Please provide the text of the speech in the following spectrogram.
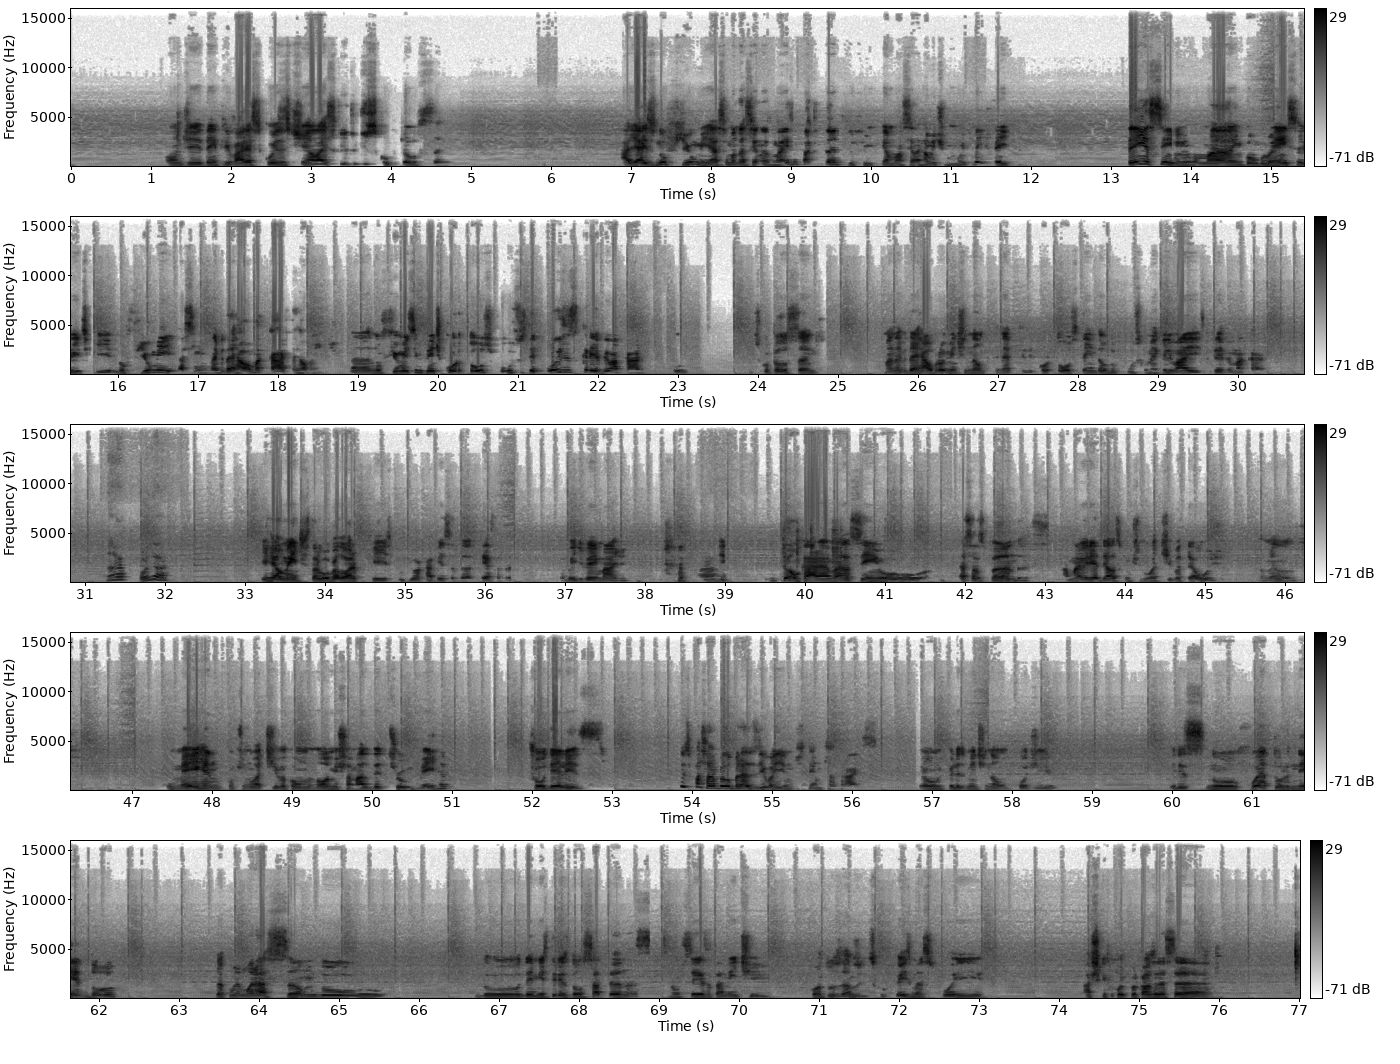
onde, dentre várias coisas, tinha lá escrito desculpe pelo sangue. Aliás, no filme, essa é uma das cenas mais impactantes do filme, porque é uma cena realmente muito bem feita tem assim uma incongruência ali de que no filme, assim, na vida real é uma carta realmente. No filme ele simplesmente cortou os pulsos depois escreveu a carta. Desculpa pelo sangue. Mas na vida real provavelmente não, porque né, porque ele cortou os tendão do pulso, como é que ele vai escrever uma carta? É, pois é. E realmente estragou o velório, porque explodiu a cabeça da testa pra... Acabei de ver a imagem. Ah, Então, cara, mas assim, o, o- essas bandas, a maioria delas continua ativa até hoje. Pelo menos o Mayhem continua ativa com um nome chamado The True Mayhem. O show deles. Eles passaram pelo Brasil aí uns tempos atrás. Eu infelizmente não pude ir. Eles no. Foi a turnê do. Da comemoração do. Do The Mysteries Don Satanas. Não sei exatamente quantos anos o disco fez, mas foi. Acho que foi por causa dessa.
